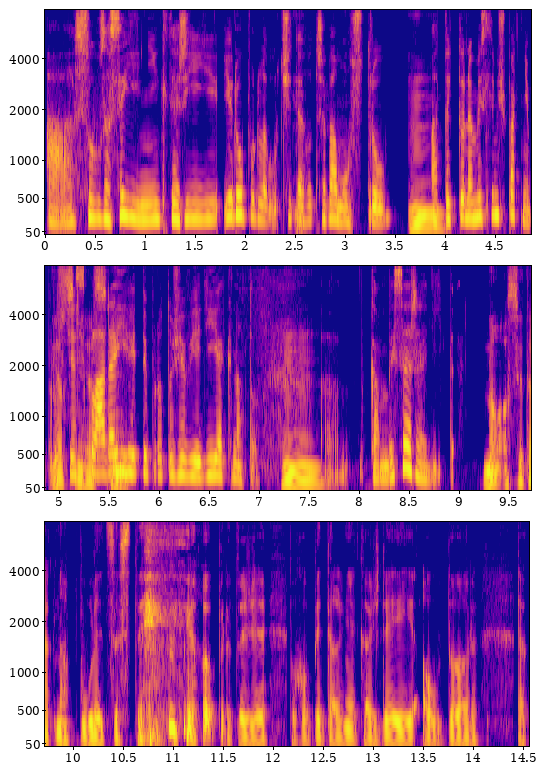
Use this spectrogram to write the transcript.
A jsou zase jiní, kteří jedou podle určitého třeba mustru. Hmm. A teď to nemyslím špatně, prostě jasně, skládají jasně. hity, protože vědí, jak na to. Hmm. Kam vy se řadíte? No asi tak na půli cesty, jo, protože pochopitelně každý autor tak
